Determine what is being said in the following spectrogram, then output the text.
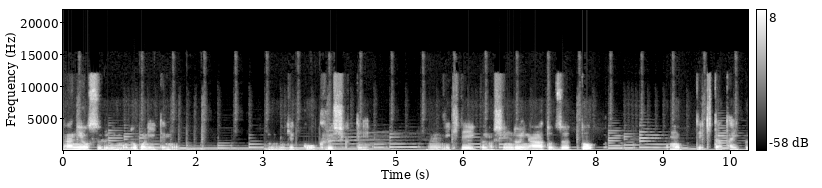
何をするにもどこにいても、結構苦しくて、うん、生きていくのしんどいなぁとずっと思ってきたタイプ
